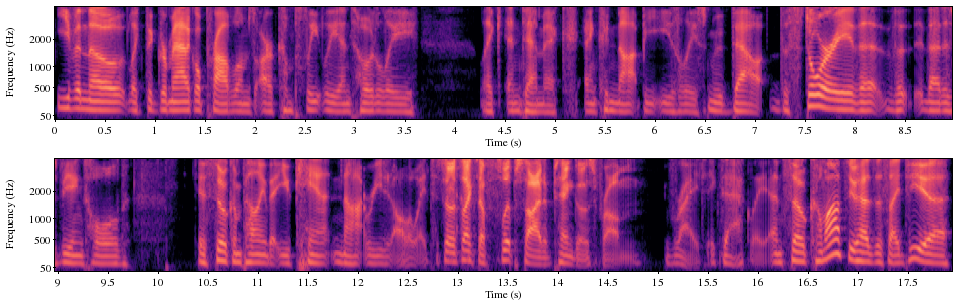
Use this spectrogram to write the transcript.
even though like the grammatical problems are completely and totally like endemic and could not be easily smoothed out, the story that the, that is being told is so compelling that you can't not read it all the way to. So it's like the flip side of Tengo's problem. Right, exactly. And so Komatsu has this idea,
